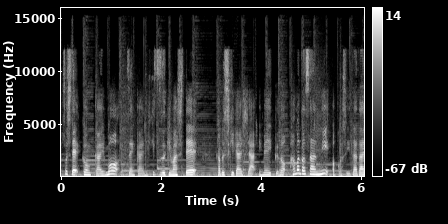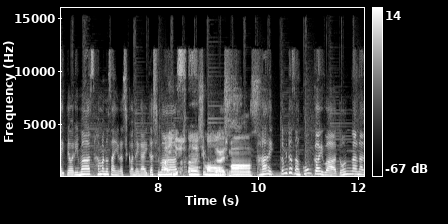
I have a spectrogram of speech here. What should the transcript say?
そして今回も前回に引き続きまして株式会社イメイクの浜野さんにお越しいただいております浜野さんよろしくお願いいたしはい、ますよろしくお願いします。お願いします。はい富田さん今回はどんな流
